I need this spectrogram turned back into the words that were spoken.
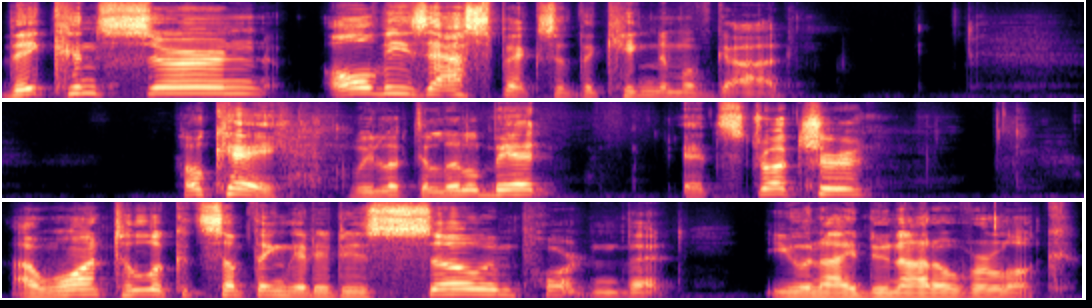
They concern all these aspects of the kingdom of God. Okay, we looked a little bit at structure. I want to look at something that it is so important that you and I do not overlook,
